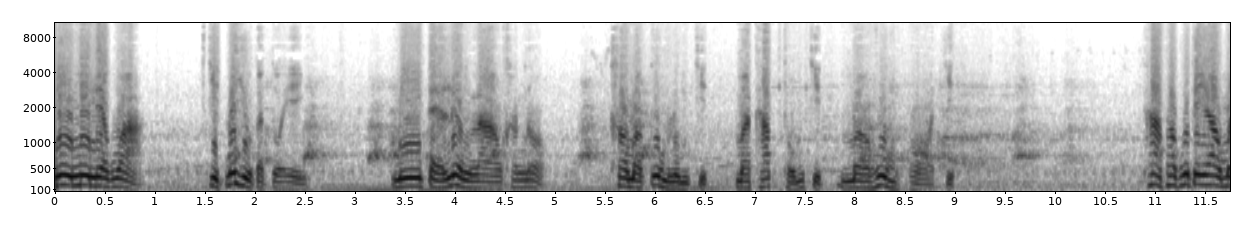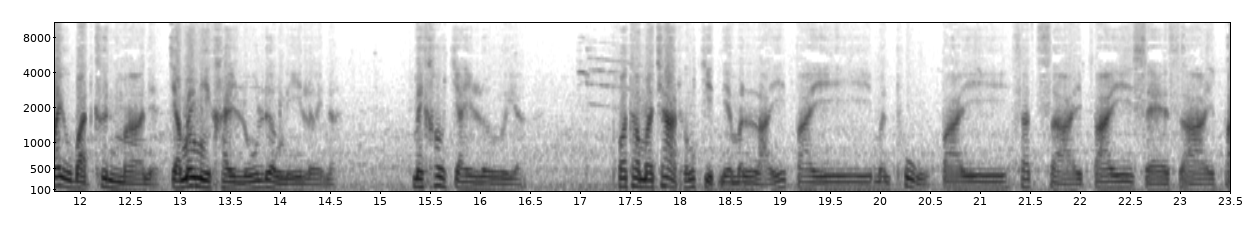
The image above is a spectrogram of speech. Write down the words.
นี่นี่เรียกว่า จิตไม่อยู่กับตัวเอง มีแต่เรื่องราวข้างนอก เข้ามากุ้มลุมจิต มาทับถมจิต มาหุ้มห่อจิต ถ้าพระพุทธเจ้าไม่อุบัติขึ้นมาเนี่ย จะไม่มีใครรู้เรื่องนี้เลยนะ ไม่เข้าใจเลยอะ่ะเพราะธรรมชาติของจิตเนี่ยมันไหลไป มันพุ่งไปซัดสายไป แส่สายไป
